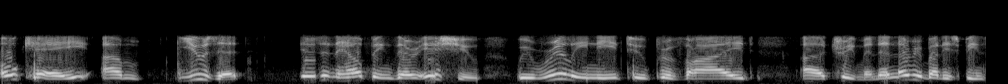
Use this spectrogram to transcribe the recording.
okay, um, use it isn't helping their issue. We really need to provide uh, treatment, and everybody's been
